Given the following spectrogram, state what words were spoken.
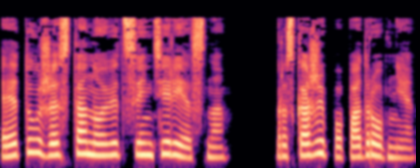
Это уже становится интересно. Расскажи поподробнее.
